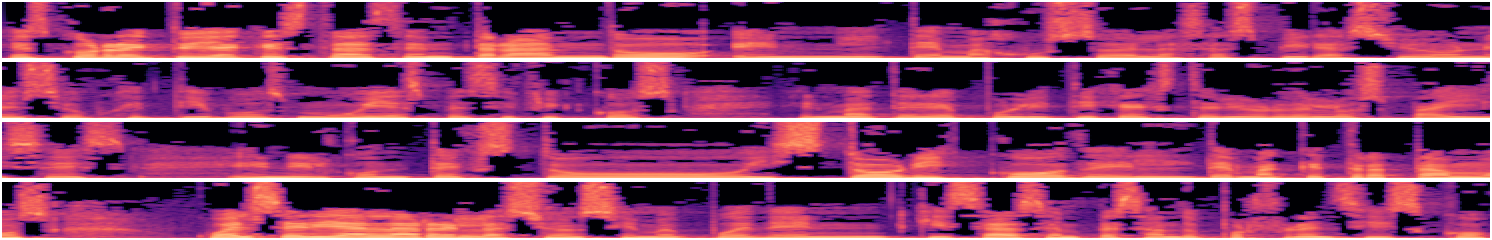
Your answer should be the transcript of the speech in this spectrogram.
Es correcto, ya que estás entrando en el tema justo de las aspiraciones y objetivos muy específicos en materia de política exterior de los países, en el contexto histórico del tema que tratamos, ¿cuál sería la relación, si me pueden, quizás empezando por Francisco,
